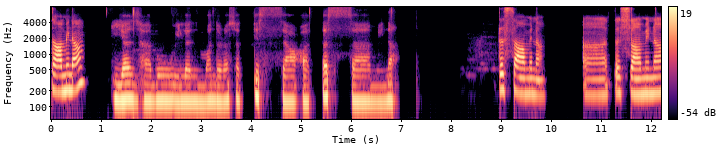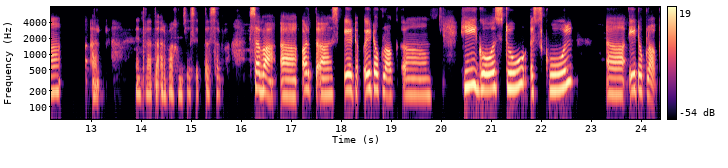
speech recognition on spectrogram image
تامنا يذهب إلى المدرسة الساعة الثامنة الثامنة آه، الثامنة ال- اثنين ثلاثة أربعة خمسة ستة سبعة سبعة uh, or th- uh, s- eight eight o'clock um, he goes to school uh, eight o'clock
